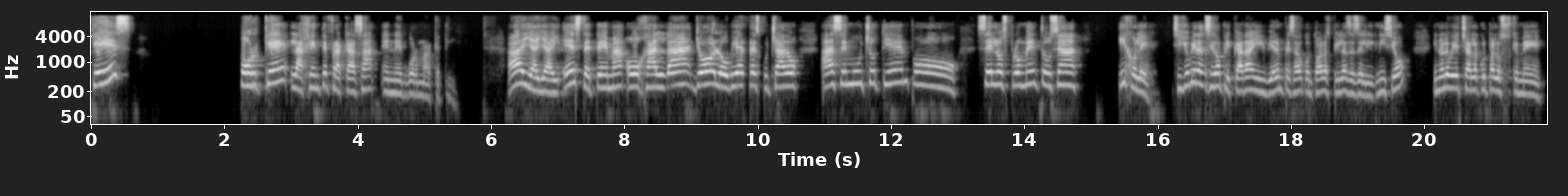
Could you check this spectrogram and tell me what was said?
que es por qué la gente fracasa en network marketing. Ay, ay, ay, este tema, ojalá yo lo hubiera escuchado hace mucho tiempo se los prometo, o sea, híjole, si yo hubiera sido aplicada y hubiera empezado con todas las pilas desde el inicio, y no le voy a echar la culpa a los que me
